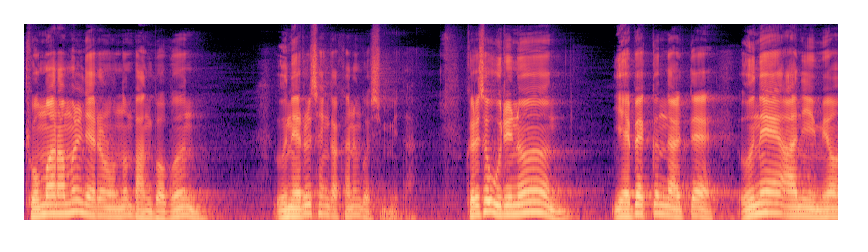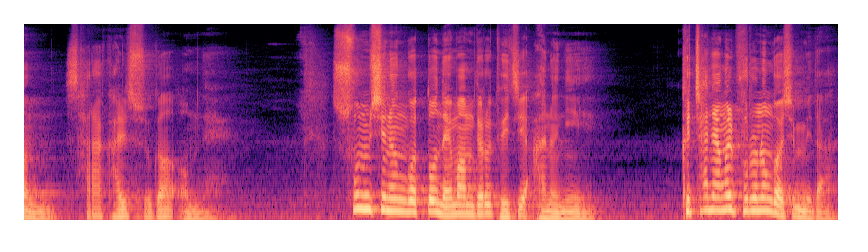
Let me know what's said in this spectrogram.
교만함을 내려놓는 방법은 은혜를 생각하는 것입니다. 그래서 우리는 예배 끝날 때 은혜 아니면 살아갈 수가 없네. 숨 쉬는 것도 내 마음대로 되지 않으니 그 찬양을 부르는 것입니다.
